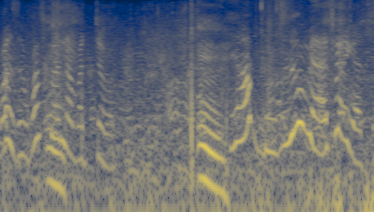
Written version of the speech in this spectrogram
বাস বাস করে না বাচ্চা হুম ডুবলু ম্যাচ হয়ে গেছে।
